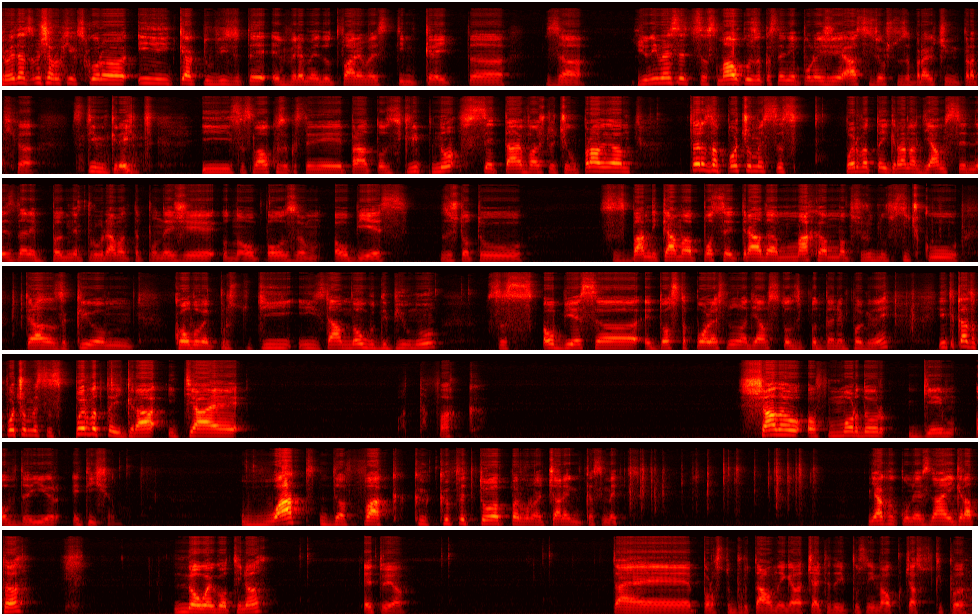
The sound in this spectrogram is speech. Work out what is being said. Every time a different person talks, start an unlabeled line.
Здравейте, аз съм Шарохек скоро и както виждате е време да отваряме Steam Crate за юни месец с малко закъснение, понеже аз изобщо забравих, че ми пратиха Steam Crate и с малко закъснение правя този клип, но все тая важно е, че го правя. Тър започваме с първата игра, надявам се днес да не бъгне програмата, понеже отново ползвам OBS, защото с бандикама после трябва да махам абсолютно всичко, трябва да закривам кодове, простоти и става много дебилно. С OBS е доста по-лесно, надявам се този път да не бъгне. И така започваме с първата игра и тя е... What the fuck? Shadow of Mordor Game of the Year Edition. What the fuck? Какъв е този първоначален късмет? Някой ако не знае играта, много е готина. Ето я. Та е просто брутална игра. Чайте да ви пусна и малко част от клипа.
